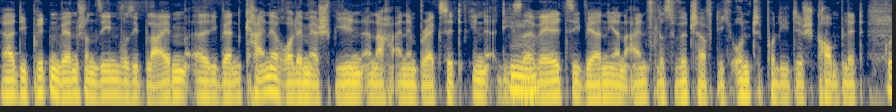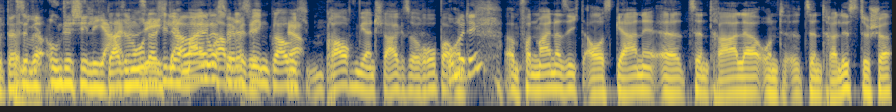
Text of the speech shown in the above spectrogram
ja, die Briten werden schon sehen, wo sie bleiben. Äh, die werden keine Rolle mehr spielen nach einem Brexit in dieser mhm. Welt. Sie werden ihren Einfluss wirtschaftlich und politisch komplett. Gut, da sind wir unterschiedliche Da sind wir unterschiedlicher Meinung, aber deswegen glaube ich, ja. brauchen wir ein starkes Europa. Unbedingt. Und, äh, von meiner Sicht aus gerne äh, zentraler und äh, zentralistischer.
